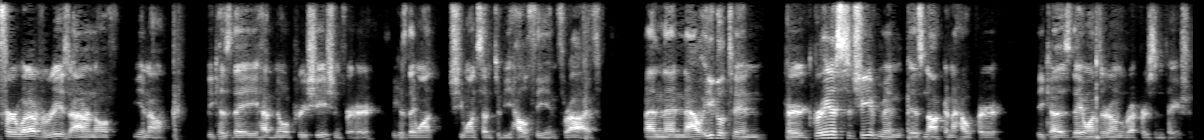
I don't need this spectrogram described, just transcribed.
for whatever reason. I don't know if, you know, because they have no appreciation for her because they want she wants them to be healthy and thrive. And then now Eagleton, her greatest achievement is not going to help her because they want their own representation.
